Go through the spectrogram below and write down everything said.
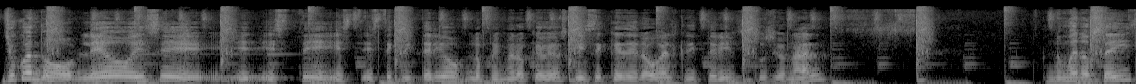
Yo cuando leo ese, e, este, este, este, criterio, lo primero que veo es que dice que deroga el criterio institucional número 6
